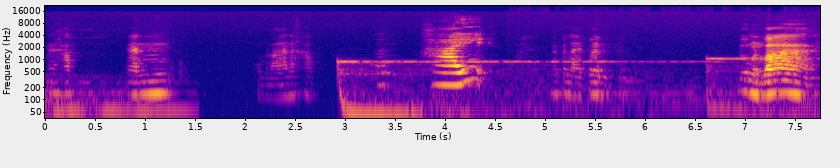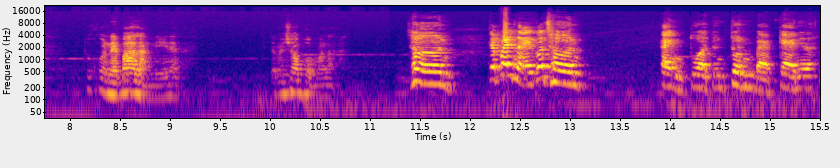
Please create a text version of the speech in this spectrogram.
แม่ครับ งั้นผมลานะครับ ไพไม่เป็นไรเปิ้ลดูเหมือนว่าทุกคนในบ้านหลังนี้เนี่ย จะไม่ชอบผมแล้วล่ะเชิญ จะไปไหนก็เชิญ แต่งตัวจนๆแบบแกนี่นะ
